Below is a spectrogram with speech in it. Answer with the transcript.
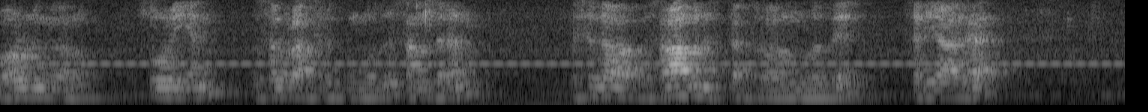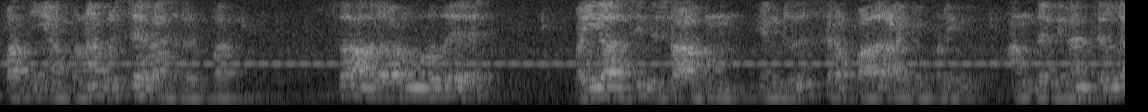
பௌர்ணமி வரும். சூரியன் ரிஷபராசி இருக்கும்போது சந்திரன் விசகா விசாக நட்சத்திரத்தில் வரும் பொழுது சரியாக பார்த்தீங்க அப்படின்னா விருச்சக ராசியில் இருப்பார். ஸோ அதில் வரும்பொழுது வைகாசி விசாகம் என்று சிறப்பாக அழைக்கப்படுகிறது. அந்த தினத்தில்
